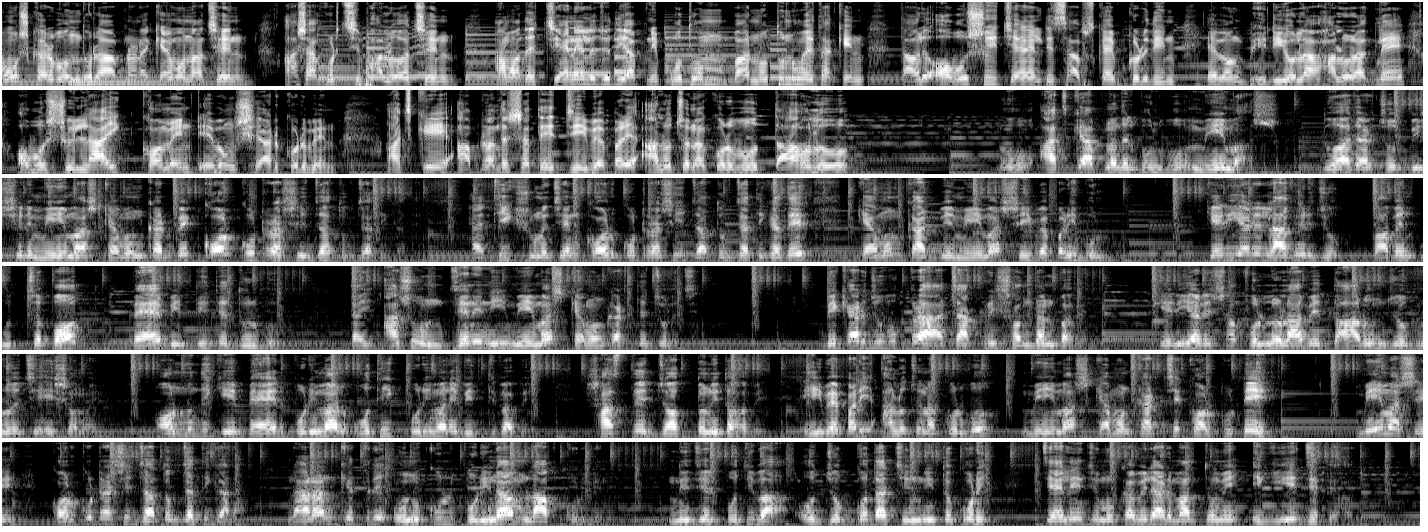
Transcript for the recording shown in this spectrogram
নমস্কার বন্ধুরা, আপনারা কেমন আছেন? আশা করছি ভালো আছেন। আমাদের চ্যানেলে যদি আপনি প্রথম বা নতুন হয়ে থাকেন, তাহলে অবশ্যই চ্যানেলটি সাবস্ক্রাইব করে দিন এবং ভিডিও ভালো লাগলে অবশ্যই লাইক, কমেন্ট এবং শেয়ার করবেন। আজকে আপনাদের সাথে যেই ব্যাপারে আলোচনা করব তা হলো, তো আজকে আপনাদের বলব মে মাস। দু হাজার চব্বিশের মে মাস কেমন কাটবে কর্কট রাশির জাতক জাতিকাদের? হ্যাঁ ঠিক শুনেছেন, কর্কট রাশির জাতক জাতিকাদের কেমন কাটবে মে মাস সেই ব্যাপারেই বলব। ক্যারিয়ারে লাভের যোগ, পাবেন উচ্চ পদ, ব্যয় বৃদ্ধিতে দুর্ভোগ। তাই আসুন জেনে নিই মে মাস কেমন কাটতে চলেছে। বেকার যুবকরা চাকরির সন্ধান পাবেন। কেরিয়ারে সাফল্য লাভের দারুণ যোগ রয়েছে এই সময়ে। অন্যদিকে ব্যয়ের পরিমাণ অধিক পরিমাণে বৃদ্ধি পাবে। স্বাস্থ্যের যত্ন নিতে হবে। এই ব্যাপারেই আলোচনা করব মে মাস কেমন কাটছে কর্কটের। মে মাসে কর্কট রাশির জাতক জাতিকারা নানান ক্ষেত্রে অনুকূল পরিণাম লাভ করবেন। নিজের প্রতিভা ও যোগ্যতা চিহ্নিত করে চ্যালেঞ্জ মোকাবিলার মাধ্যমে এগিয়ে যেতে হবে।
